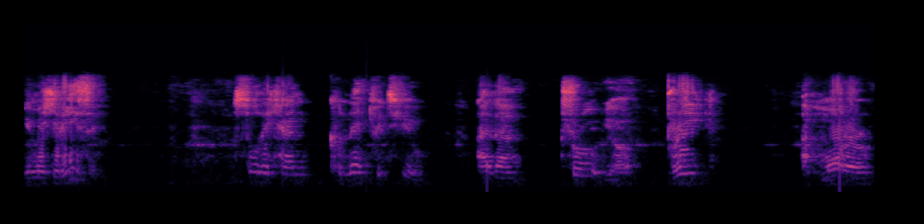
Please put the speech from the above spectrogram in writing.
you make it easy so they can connect with you either through your brick and mortar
